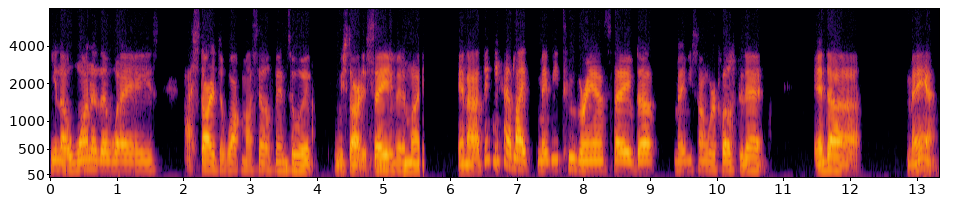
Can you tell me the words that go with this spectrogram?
you know one of the ways I started to walk myself into it. We started mm-hmm. saving money, and I think we had like maybe two grand saved up, maybe somewhere close to that. And uh man,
